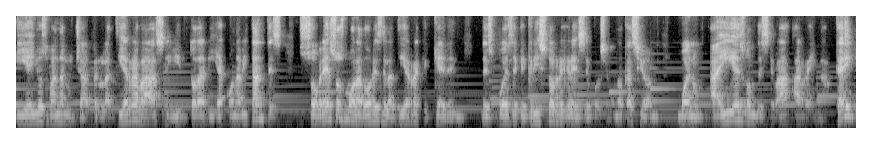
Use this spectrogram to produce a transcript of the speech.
y ellos van a luchar, pero la tierra va a seguir todavía con habitantes. Sobre esos moradores de la tierra que queden, después de que Cristo regrese por segunda ocasión, bueno, ahí es donde se va a reinar, ¿ok?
